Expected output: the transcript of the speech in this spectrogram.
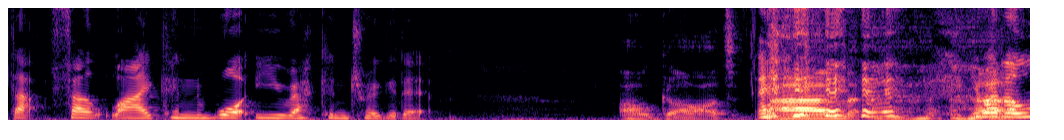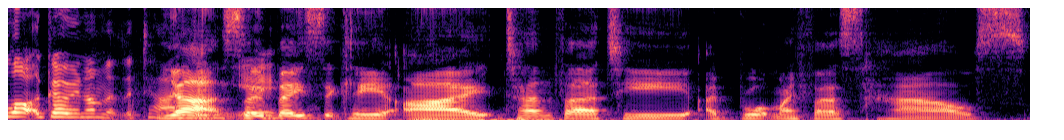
that felt like and what you reckon triggered it Oh God. Um, you had a lot going on at the time yeah. So basically, I turned thirty. I bought my first house.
